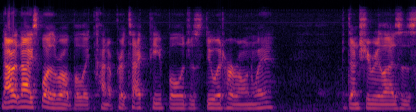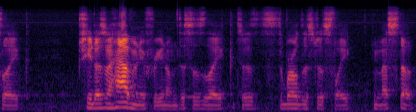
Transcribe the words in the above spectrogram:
not not explore the world, but like kind of protect people, just do it her own way. But then she realizes like she doesn't have any freedom. This is like just the world is just like messed up.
